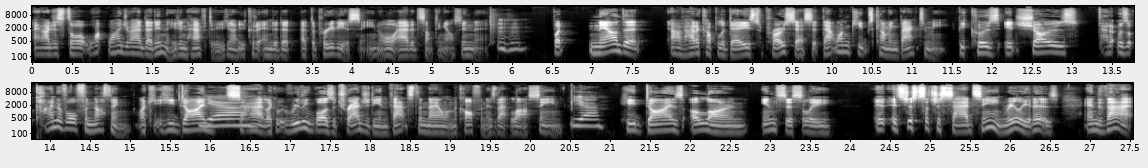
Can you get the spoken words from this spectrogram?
and I just thought, why, why'd you add that in there? You didn't have to. You know, you could have ended it at the previous scene or added something else in there. Mm-hmm. But now that I've had a couple of days to process it, that one keeps coming back to me because it shows that it was kind of all for nothing. Like he, he died Yeah. sad. Like it really was a tragedy, and that's the nail in the coffin. Is that last scene? Yeah. He dies alone in Sicily. It, it's just such a sad scene, really. It is, and that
